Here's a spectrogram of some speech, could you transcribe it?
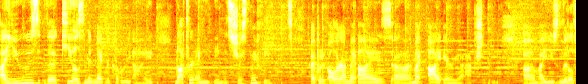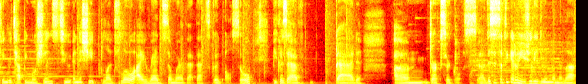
I use the Kiehl's Midnight Recovery Eye, not for anything, it's just my favorite. I put it all around my eyes, uh, my eye area actually. Um, I use little finger tapping motions to initiate blood flow. I read somewhere that that's good also because I have bad um, dark circles. Uh, this is something I don't usually do in Manila.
